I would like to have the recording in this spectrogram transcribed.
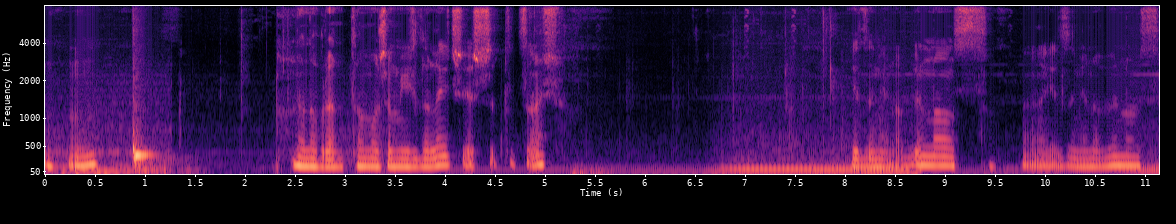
Mhm. No dobra, to możemy iść dalej, czy jeszcze tu coś? Jedzenie na wynos, jedzenie na wynos.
